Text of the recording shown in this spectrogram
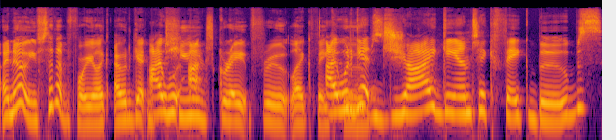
I know you've said that before. You're like, I would get I would- huge grapefruit like fake. I would get gigantic fake boobs.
